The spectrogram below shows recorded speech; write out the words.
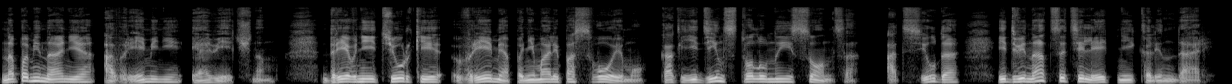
напоминание о времени и о вечном. Древние тюрки время понимали по-своему, как единство луны и солнца. Отсюда и двенадцатилетний календарь.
